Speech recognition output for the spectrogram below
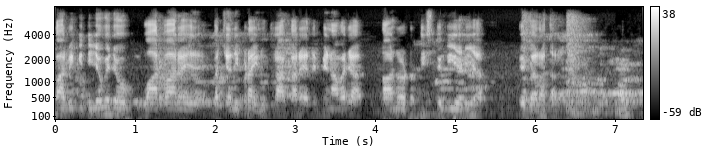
ਕਾਰਵਾਈ ਕੀਤੀ ਜਾਊਗੀ, ਜੋ ਵਾਰ-ਵਾਰ ਬੱਚਿਆਂ ਦੀ ਪੜ੍ਹਾਈ ਨੂੰ ਖਰਾਬ ਕਰ ਰਿਹਾ ਤੇ ਬਿਨਾਂ ਵਜ੍ਹਾ ਲਾਅ ਆਰਡਰ ਦੀ ਸਥਿਤੀ ਜਿਹੜੀ ਆ, ਇਹ ਪੈਦਾ ਕਰ ਰਹੇ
